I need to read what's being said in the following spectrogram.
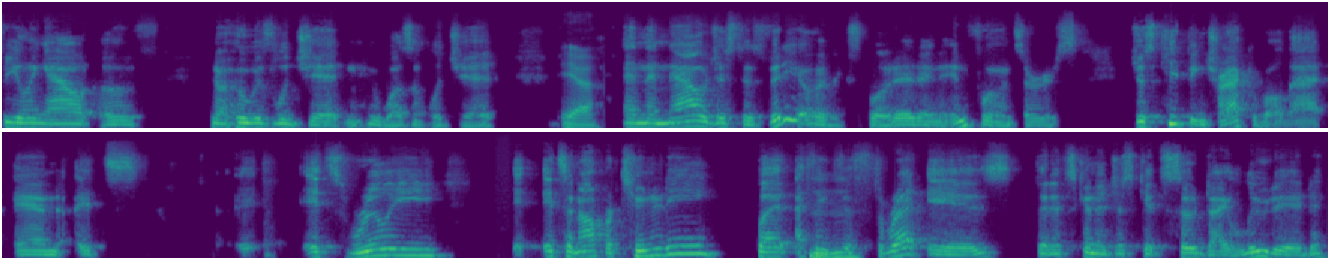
feeling out of you know who was legit and who wasn't legit. Yeah. And then now just as video has exploded and influencers just keeping track of all that. And it's it's really it's an opportunity but i think mm-hmm. the threat is that it's going to just get so diluted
